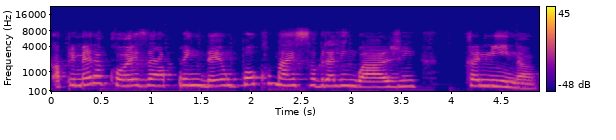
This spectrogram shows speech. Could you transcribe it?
a primeira coisa é aprender um pouco mais sobre a linguagem canina,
